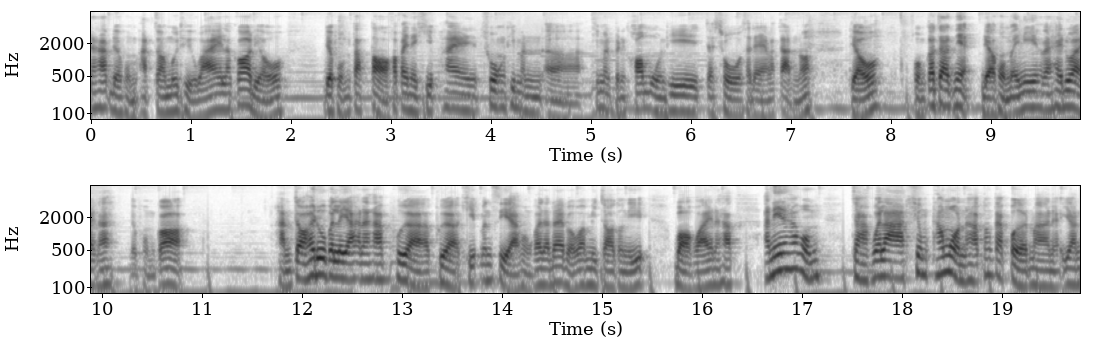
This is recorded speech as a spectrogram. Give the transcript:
นะครับเดี๋ยวผมอัดจอมือถือไว้แล้วก็เดี๋ยวเดี๋ยวผมตัดต่อเข้าไปในคลิปให้ช่วงที่มันเอ่อที่มันเป็นข้อมูลที่จะโชว์แสดงแล้วกันเนาะเดี๋ยวผมก็จะเนี่ยเดี๋ยวผมไอ้นี่ไว้ให้ด้วยนะ เดี๋ยวผมก็หันจอให้ดูเป็นระยะนะครับเผื่อเผื่อคลิปมันเสียผมก็จะได้แบบว่ามีจอตรงนี้บอกไว้นะครับ อันนี้นะครับผมจากเวลาทั้งหมดนะครับตั้งแต่เปิดมาเนี่ยยัน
